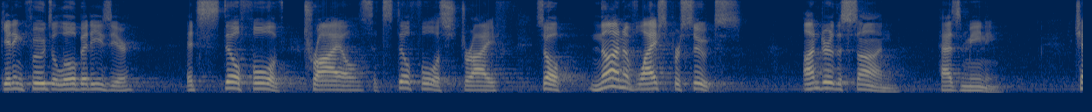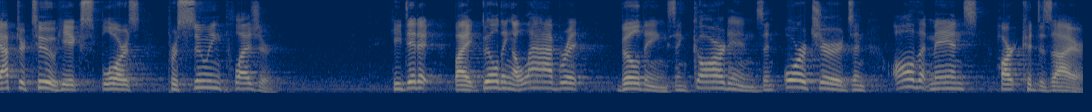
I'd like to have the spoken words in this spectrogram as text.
getting food's a little bit easier, it's still full of trials, it's still full of strife. So none of life's pursuits under the sun has meaning. Chapter 2, he explores pursuing pleasure. He did it by building elaborate buildings and gardens and orchards and all that man's heart could desire.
